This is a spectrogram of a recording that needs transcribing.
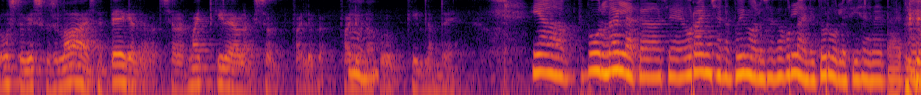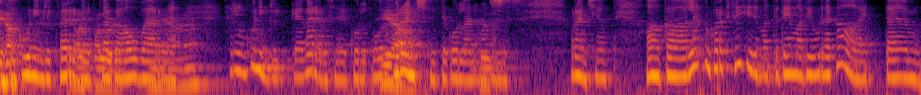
ostukeskuse laes, need peegeldavad seal, et mattkile oleks olnud palju, palju mm -hmm. nagu kindlam tee ja poolnaljaga see oranž annab võimaluse ka Hollandi turule siseneda, et see on see kuninglik värv, et väga auväärne. seal on kuninglik värv, see oranž, mitte kollane, vabandust. oranž jah, aga lähme korraks tõsisemate teemade juurde ka, et ähm,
